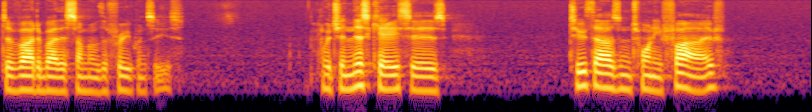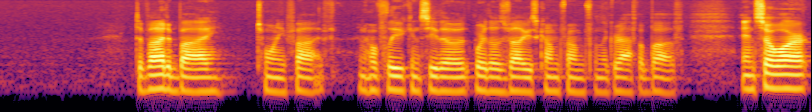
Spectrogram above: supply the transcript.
divided by the sum of the frequencies, which in this case is 2025 divided by 25. And hopefully you can see those, where those values come from from the graph above. And so our,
